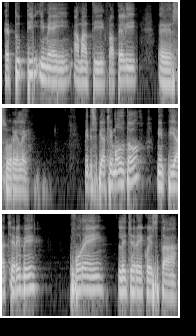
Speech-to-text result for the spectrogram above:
e tutti i miei amati fratelli e sorelle. Mi dispiace molto, mi piacerebbe, vorrei leggere questa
